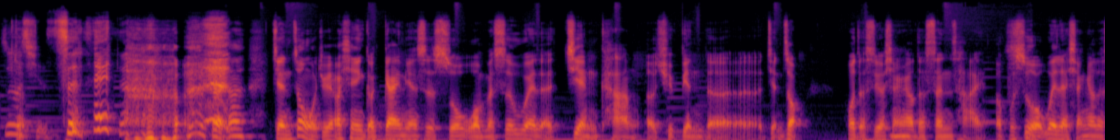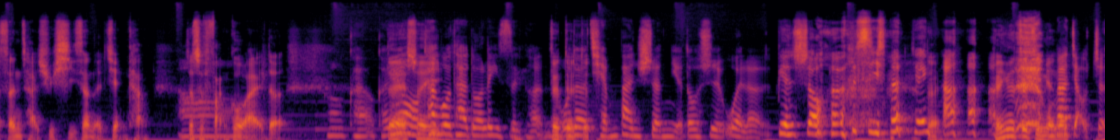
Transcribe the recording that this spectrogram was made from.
这是其次类的。对，那减重我觉得要先一个概念是说，我们是为了健康而去变得减重。或者是有想要的身材，嗯、而不是我为了想要的身材去牺牲了健康，这、哦、是反过来的。OK OK，因为我看过太多例子，可能我的前半生也都是为了变瘦而牺牲健康。可因为这几年的矫正，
